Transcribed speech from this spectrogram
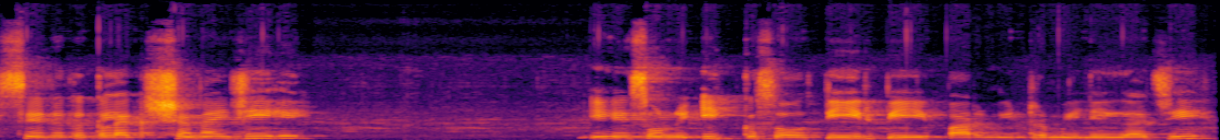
ਸਿਰਕ ਕਲੈਕਸ਼ਨ ਹੈ ਜੀ ਇਹ। ਇਹ ਤੁਹਾਨੂੰ 130 ਰੁਪਏ ਪਰ ਮੀਟਰ ਮਿਲੇਗਾ ਜੀ।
